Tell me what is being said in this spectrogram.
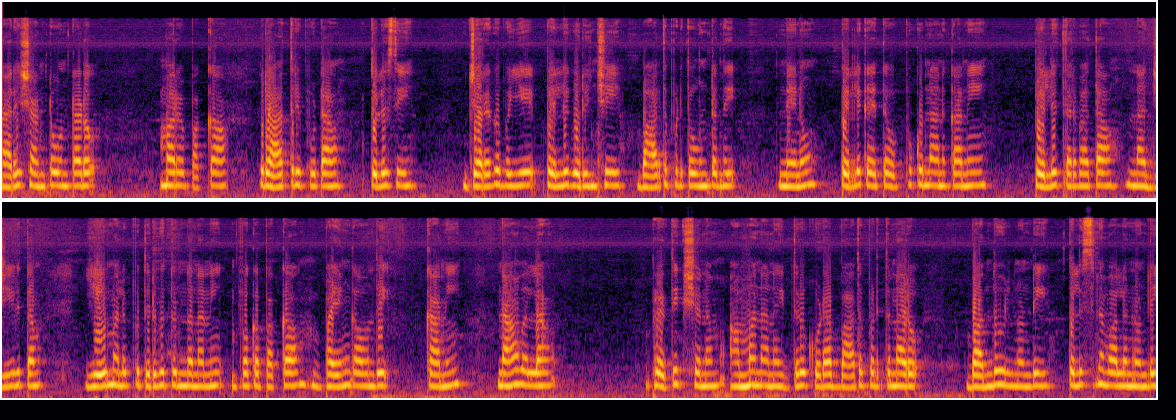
నరేష్ అంటూ ఉంటాడు. మరోపక్క రాత్రిపూట తులసి జరగబోయే పెళ్ళి గురించి బాధపడుతూ ఉంటుంది. నేను పెళ్ళికైతే ఒప్పుకున్నాను కానీ పెళ్ళి తర్వాత నా జీవితం ఏ మలుపు తిరుగుతుందోనని ఒక పక్క భయంగా ఉంది. కానీ నా వల్ల ప్రతి క్షణం అమ్మ నాన్న ఇద్దరు కూడా బాధపడుతున్నారు. బంధువుల నుండి తెలిసిన వాళ్ళ నుండి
